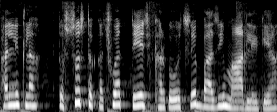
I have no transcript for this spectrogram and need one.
फल निकला तो सुस्त कछुआ तेज खरगोश से बाजी मार ले गया।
